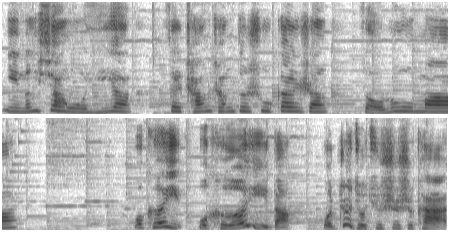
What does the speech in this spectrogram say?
你能像我一样在长长的树干上走路吗？”“我可以，我可以的，我这就去试试看。”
